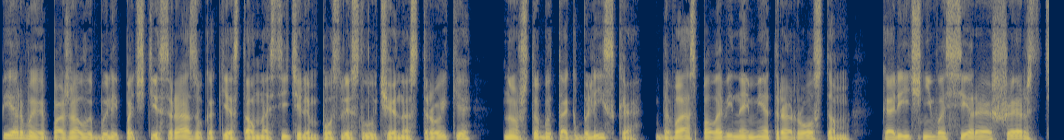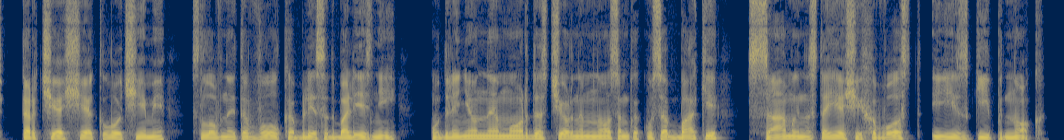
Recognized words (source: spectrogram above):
Первые, пожалуй, были почти сразу, как я стал носителем после случая на стройке, но чтобы так близко, два с половиной метра ростом — коричнево-серая шерсть, торчащая клочьями, словно это волк облез от болезней, удлиненная морда с черным носом, как у собаки, самый настоящий хвост и изгиб ног.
